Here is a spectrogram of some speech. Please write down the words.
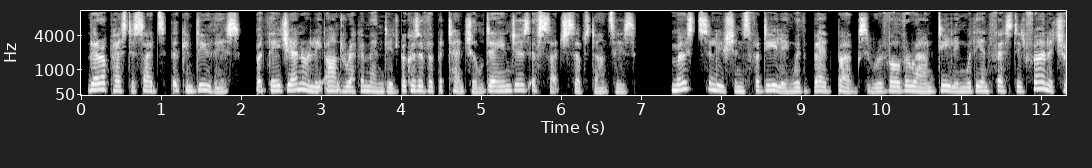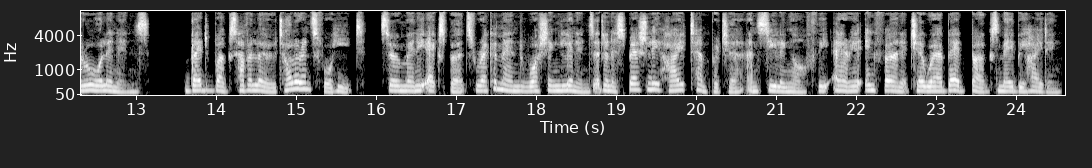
there are pesticides that can do this, but they generally aren't recommended because of the potential dangers of such substances. Most solutions for dealing with bed bugs revolve around dealing with the infested furniture or linens. Bed bugs have a low tolerance for heat, so many experts recommend washing linens at an especially high temperature and sealing off the area in furniture where bed bugs may be hiding.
